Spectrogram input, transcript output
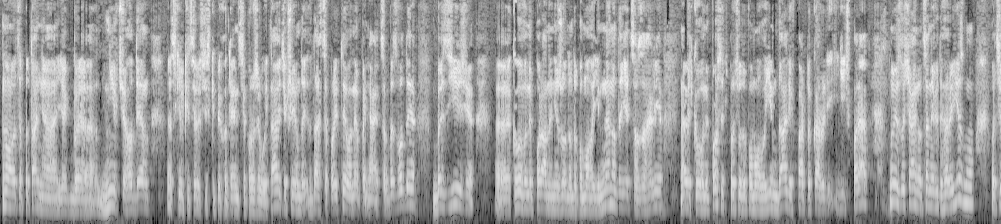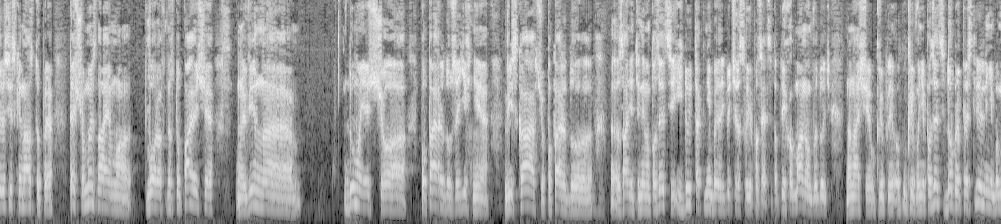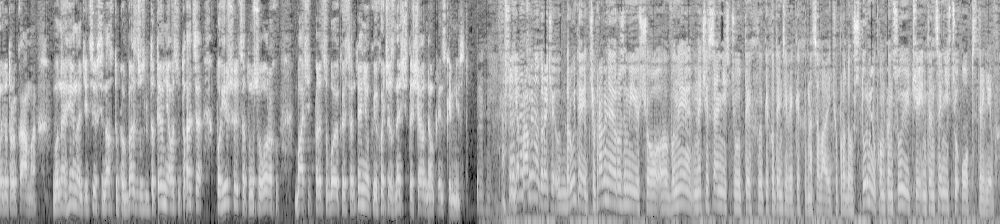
Ну, це питання якби днів чи годин, е, скільки ці російські піхотинці проживуть. Навіть якщо їм вда- вдасться пройти, вони опиняються без води, без їжі. Е, Коли вони поранені, жодна допомога їм не надається взагалі. Навіть коли вони просять про цю допомогу, їм далі вперто кажуть, ідіть вперед. Ну і звичайно, це не від героїзму. Оці російські наступи. Те, що ми знаємо, ворог наступаючи, він. Думає, що попереду вже їхні війська, що попереду е, зайняті ними позиції, йдуть так, ніби йдуть через свої позиції. Тобто їх обманом ведуть на наші укріплені, укріплені позиції, добре пристріляні, бо ми тут роками вони гинуть, і ці всі наступи безрезультативні. Але ситуація погіршується, тому що ворог бачить перед собою Костянтинівку і хоче знищити ще одне українське місто. А що Я значить- правильно, до речі, даруйте, чи правильно я розумію, що е, вони нечисельністю тих піхотинців, яких надсилають упродовж штурмів, компенсують інтенсивністю обстрілів?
